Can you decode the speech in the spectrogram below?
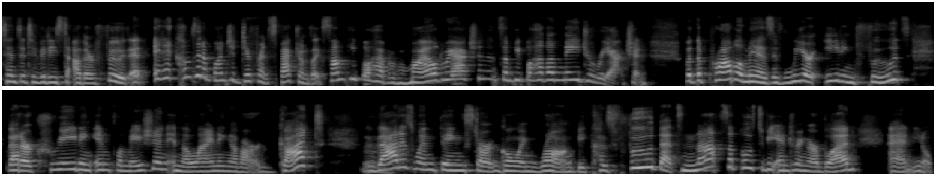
sensitivities to other foods. And, and it comes in a bunch of different spectrums. Like some people have a mild reaction, and some people have a major reaction. But the problem is, if we are eating foods that are creating inflammation in the lining of our gut, Mm-hmm. That is when things start going wrong because food that's not supposed to be entering our blood and, you know,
